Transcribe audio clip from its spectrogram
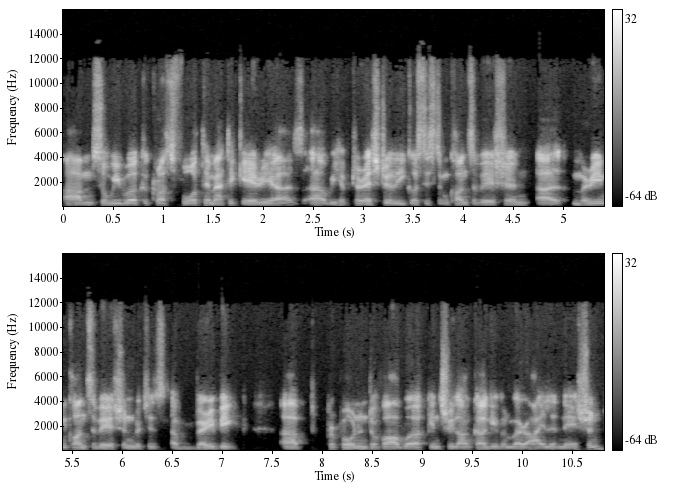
Um, so we work across four thematic areas. Uh, we have terrestrial ecosystem conservation, uh, marine conservation, which is a very big uh, proponent of our work in Sri Lanka, given we're an island nation.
